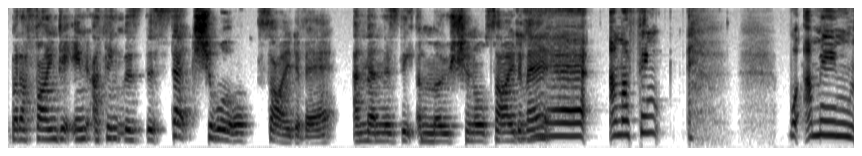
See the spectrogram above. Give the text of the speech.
But I find it in, I think there's the sexual side of it and then there's the emotional side of it. Yeah. And I think, well, I mean,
